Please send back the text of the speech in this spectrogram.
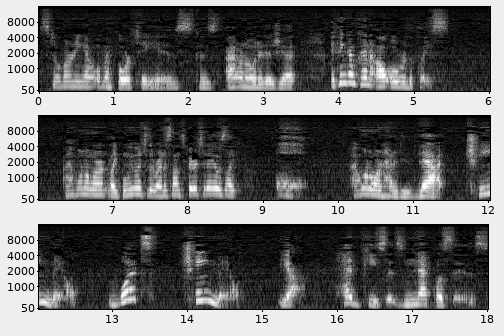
Still learning out what my forte is, because I don't know what it is yet. I think I'm kind of all over the place. I want to learn, like, when we went to the Renaissance Fair today, I was like, oh, I want to learn how to do that. Chainmail. What? Chainmail. Yeah. Headpieces, necklaces,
